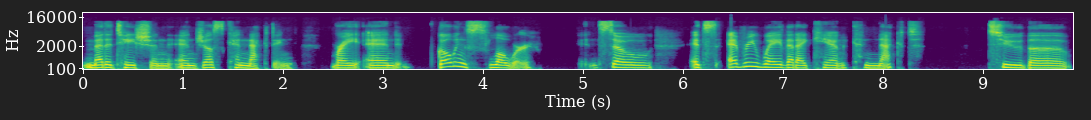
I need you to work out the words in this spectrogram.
meditation and just connecting right? And going slower. So it's every way that i can connect to the,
